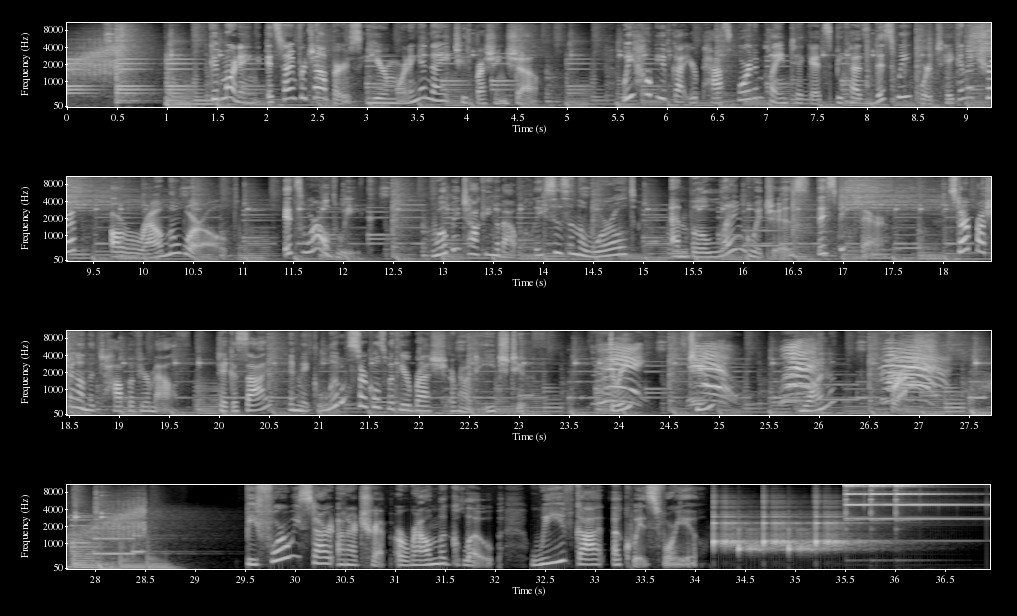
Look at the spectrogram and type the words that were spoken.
Good morning. It's time for Chompers, your morning and night toothbrushing show. We hope you've got your passport and plane tickets because this week we're taking a trip around the world. It's World Week. We'll be talking about places in the world and the languages they speak there. Start brushing on the top of your mouth. Pick a side and make little circles with your brush around each tooth. Three, two, one, brush. Before we start on our trip around the globe, we've got a quiz for you.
